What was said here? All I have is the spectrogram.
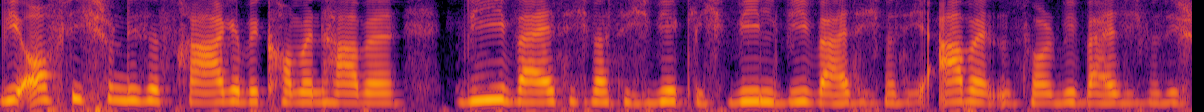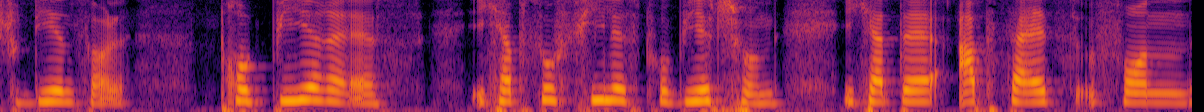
wie oft ich schon diese Frage bekommen habe, wie weiß ich, was ich wirklich will, wie weiß ich, was ich arbeiten soll, wie weiß ich, was ich studieren soll. Probiere es. Ich habe so vieles probiert schon. Ich hatte abseits von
